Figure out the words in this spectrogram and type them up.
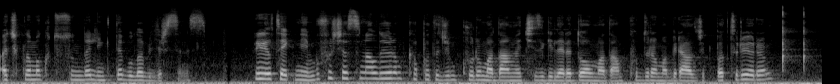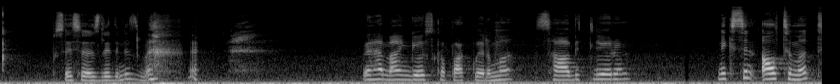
açıklama kutusunda linkte bulabilirsiniz. Real tekniğin bu fırçasını alıyorum. Kapatıcım kurumadan ve çizgilere dolmadan pudrama birazcık batırıyorum. Bu sesi özlediniz mi? ve hemen göz kapaklarımı sabitliyorum. NYX'in Ultimate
